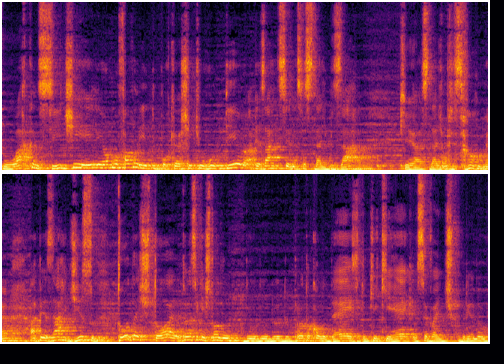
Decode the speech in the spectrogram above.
o Arkham City ele é o meu favorito, porque eu achei que o roteiro, apesar de ser nessa cidade bizarra, que é a cidade prisão, né? Apesar disso, toda a história, toda essa questão do, do, do, do protocolo 10, do que, que é, que você vai descobrindo,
